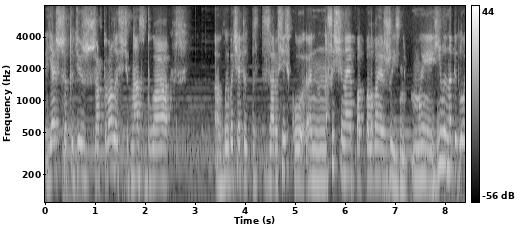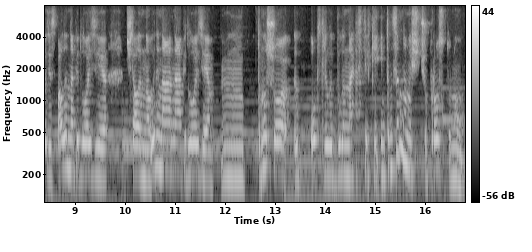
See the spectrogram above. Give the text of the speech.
Я ще тоді жартувала, що в нас була, вибачайте за російську, насищена па- палова жизнь. Ми їли на підлозі, спали на підлозі, читали новини на, на підлозі. Тому що обстріли були настільки інтенсивними, що просто ну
